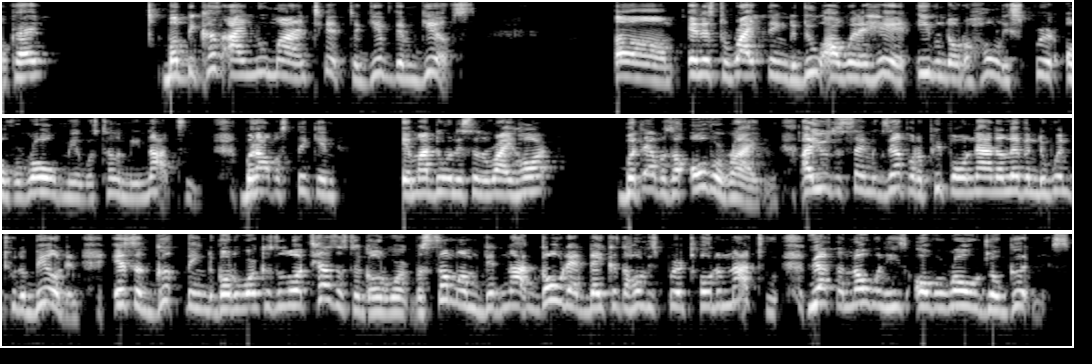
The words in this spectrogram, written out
Okay, but because I knew my intent to give them gifts, um, and it's the right thing to do, I went ahead, even though the Holy Spirit overrode me and was telling me not to. But I was thinking, am I doing this in the right heart? But that was an overriding. I use the same example. The people on 9 11 that went to the building. It's a good thing to go to work because the Lord tells us to go to work. But some of them did not go that day because the Holy Spirit told them not to. You have to know when He's overrode your goodness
